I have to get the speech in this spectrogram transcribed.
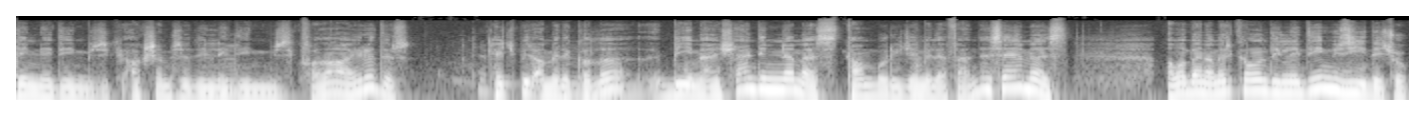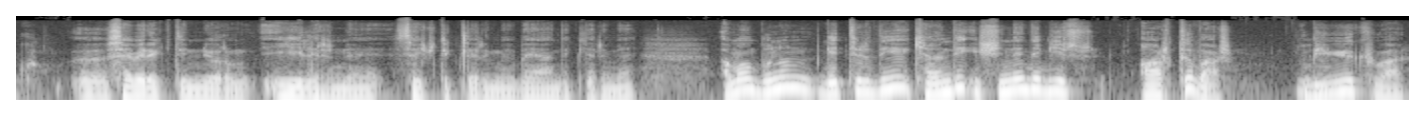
dinlediğim müzik, akşamüstü dinlediğim Hı. müzik falan ayrıdır. Tabii. Hiçbir Amerikalı hmm. bir menşen dinlemez. Tamburi Cemil Efendi sevmez. Ama ben Amerikalı'nın dinlediği müziği de çok e, severek dinliyorum. İyilerini, seçtiklerimi, beğendiklerimi. Ama bunun getirdiği kendi işine de bir artı var. Bir yük var.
